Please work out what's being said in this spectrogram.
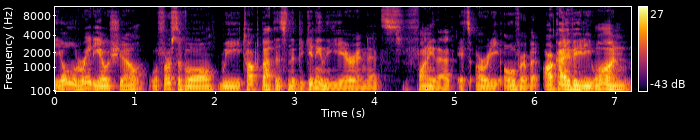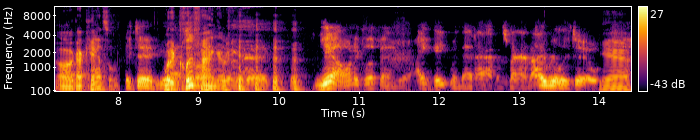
the old radio show. Well, first of all, we talked about this in the beginning of the year, and it's funny that it's already over. But Archive 81 uh, got canceled. It did. What a cliffhanger. yeah, on a cliffhanger. I hate when that happens, man. I really do. yeah.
